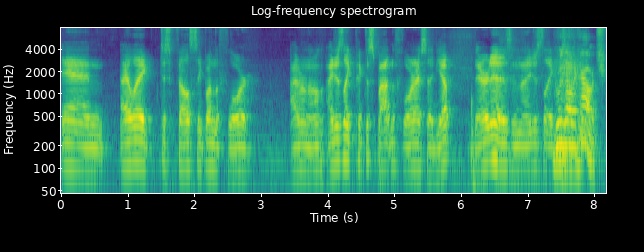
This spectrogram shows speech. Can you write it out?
and I like just fell asleep on the floor. I don't know. I just like picked a spot in the floor. And I said, "Yep, there it is," and I just like Who's on the couch?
